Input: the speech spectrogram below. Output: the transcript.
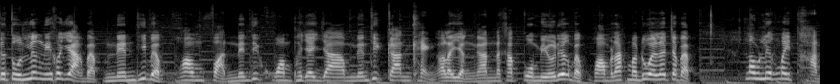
การ์ตูนเรื่องนี้เขาอยากแบบเน้นที่แบบความฝันเน้นที่ความพยายาม เน้นที่การแข่งอะไรอย่างนั้นนะครับกลัวมีเรื่องแบบความรักมาด้วยแล้วจะแบบเล่าเรื่องไม่ทัน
